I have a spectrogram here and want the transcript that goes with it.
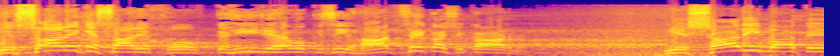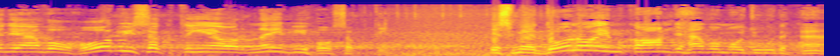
یہ سارے کے سارے خوف، کہیں جو ہے وہ کسی حادثے کا شکار یہ ساری باتیں جو ہیں وہ ہو بھی سکتی ہیں اور نہیں بھی ہو سکتی۔ اس میں دونوں امکان جو ہیں وہ موجود ہیں۔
